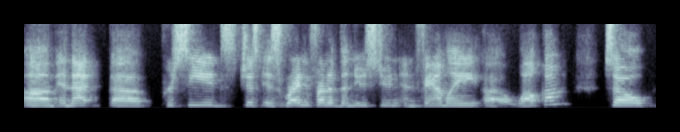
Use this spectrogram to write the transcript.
Um, and that uh, proceeds just is right in front of the new student and family uh, welcome. So,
